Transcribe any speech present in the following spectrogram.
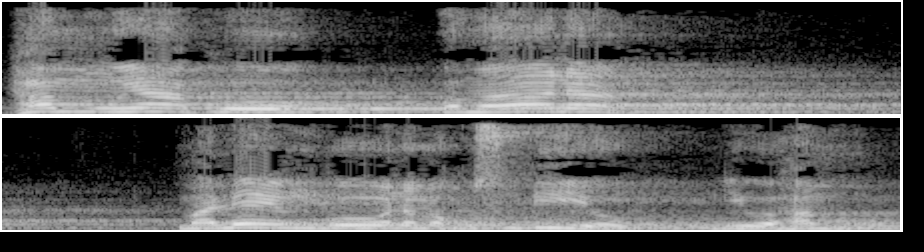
hamu yako kwa maana malengo na makusudio ndiyo hamu.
